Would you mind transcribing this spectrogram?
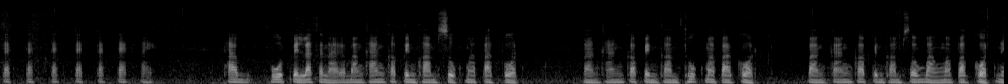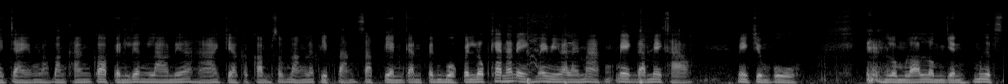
แตกแตกแตกแตกแตกแตกไป ถ้าพูดเป็นลักษณะกับบางครั้งก็เป็นความสุขมาปรากฏ บางครั้งก็เป็นความทุกข์มาปรากฏ บางครั้งก็เป็นความสมหวังมาปรากฏในใจของเราบางครั้งก็เป็นเรื่องราวเนื้อหาเกี่ยวกับความสมหวังและผิดหวังสับเปลี่ยนกันเป็นบวกเป็นลบแค่นั้นเองไม่มีอะไรมาก เมฆดำเมฆขาว เมฆชมพู ลมร้อนลมเย็นมืดส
